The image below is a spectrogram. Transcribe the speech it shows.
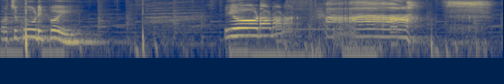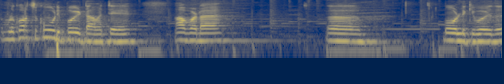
കുറച്ച് കൂടിപ്പോയി. അയ്യോ എടാ നമ്മൾ കുറച്ച് കൂടിപ്പോയിട്ടാ മറ്റേ അവിടെ മുകളിലേക്ക് പോയത്.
